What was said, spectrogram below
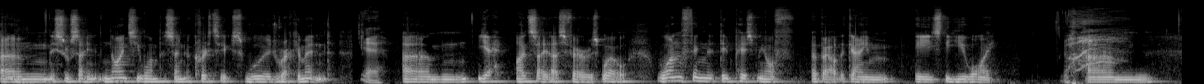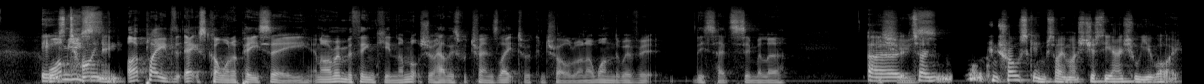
Um, this will say 91% of critics would recommend. Yeah, Um, yeah, I'd say that's fair as well. One thing that did piss me off about the game is the UI. Um, it's Well, I'm used- tiny. I played XCOM on a PC, and I remember thinking, I'm not sure how this would translate to a controller, and I wonder whether it, this had similar Uh, issues. so not the control scheme so much, just the actual UI.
